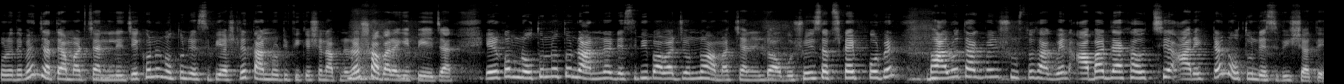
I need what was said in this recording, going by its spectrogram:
করে দেবেন, যাতে আমার চ্যানেলে যে কোনো নতুন রেসিপি আসলে তার নোটিফিকেশান আপনারা সবার আগে পেয়ে যান। এরকম নতুন নতুন রান্নার রেসিপি পাওয়ার জন্য আমার চ্যানেলটা অবশ্যই সাবস্ক্রাইব করবেন। ভালো থাকবেন, সুস্থ থাকবেন। আবার দেখা হচ্ছে আরেকটা নতুন রেসিপির সাথে।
